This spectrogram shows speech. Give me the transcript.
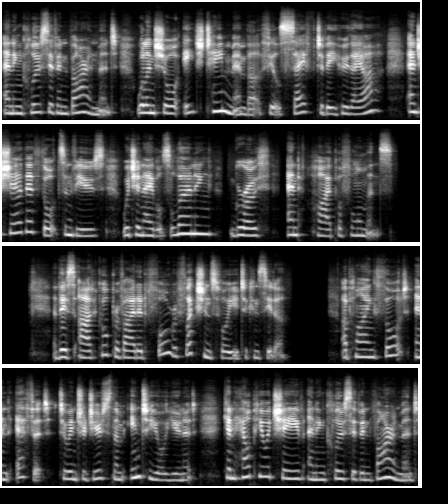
an inclusive environment will ensure each team member feels safe to be who they are and share their thoughts and views, which enables learning, growth, and high performance. This article provided four reflections for you to consider. Applying thought and effort to introduce them into your unit can help you achieve an inclusive environment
